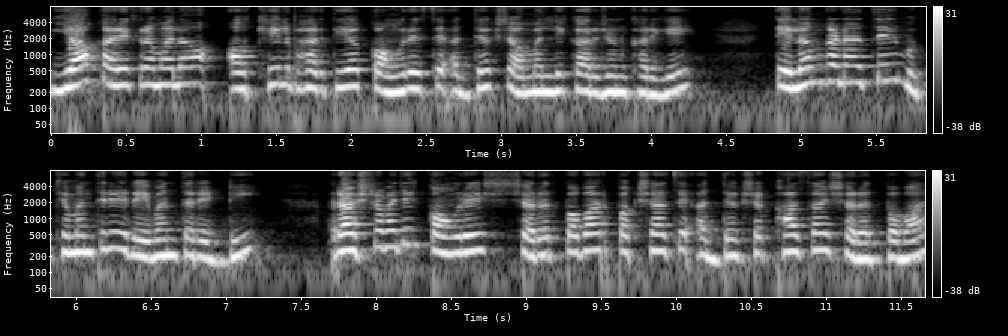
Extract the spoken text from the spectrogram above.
या कार्यक्रमाला अखिल भारतीय काँग्रेसचे अध्यक्ष मल्लिकार्जुन खरगे तेलंगणाचे मुख्यमंत्री रेवंत रेड्डी राष्ट्रवादी काँग्रेस शरद पवार पक्षाचे अध्यक्ष खासदार शरद पवार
